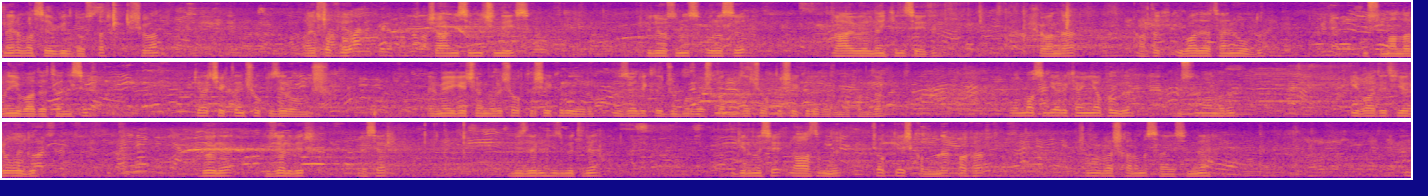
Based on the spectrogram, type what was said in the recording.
Merhaba sevgili dostlar. Şu an Ayasofya Camisi'nin içindeyiz. Biliyorsunuz burası daha evvelden kiliseydi. Şu anda artık ibadethane oldu. Müslümanların ibadethanesi. Gerçekten çok güzel olmuş. Emeği geçenlere çok teşekkür ediyorum. Özellikle Cumhurbaşkanımıza çok teşekkür ediyorum bu konuda. Olması gereken yapıldı. Müslümanların ibadet yeri oldu. Böyle güzel bir eser bizlerin hizmetine girmesi lazımdı. Çok geç kalındı fakat Cumhurbaşkanımız sayesinde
